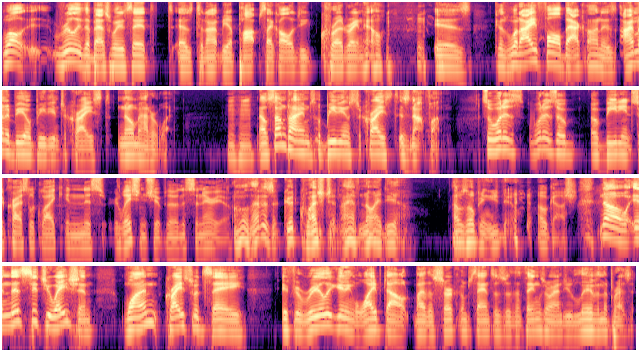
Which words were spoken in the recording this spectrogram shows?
well, really the best way to say it as to not be a pop psychology crud right now is because what I fall back on is I'm going to be obedient to Christ no matter what. Mm-hmm. Now, sometimes obedience to Christ is not fun. So what is what does ob- obedience to Christ look like in this relationship though, in this scenario? Oh, that is a good question. I have no idea. I was hoping you knew. Oh gosh. no, in this situation, one, Christ would say, if you're really getting wiped out by the circumstances or the things around you, live in the present.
